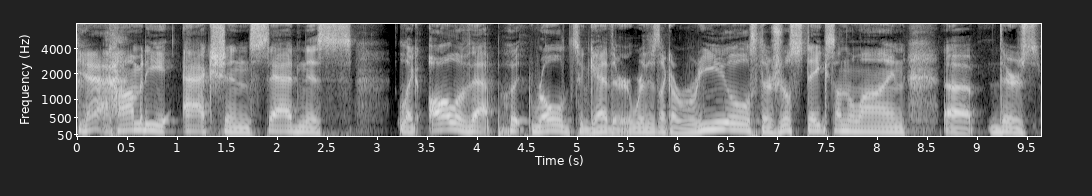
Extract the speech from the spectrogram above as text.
Yeah. comedy, action, sadness, like all of that put rolled together. Where there's like a real, there's real stakes on the line. Uh, there's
